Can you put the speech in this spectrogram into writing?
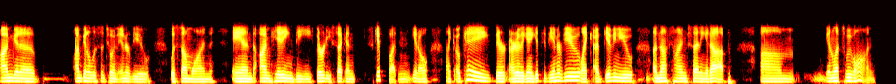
I'm gonna I'm gonna listen to an interview with someone, and I'm hitting the 30 second skip button. You know, like okay, they're are they going to get to the interview? Like I've given you enough time setting it up, um, and let's move on.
